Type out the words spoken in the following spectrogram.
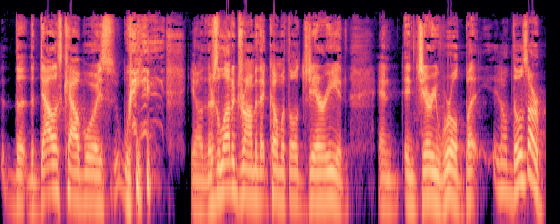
the, the Dallas Cowboys, we, you know, there's a lot of drama that come with old Jerry and, and, and Jerry World, but you know, those are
